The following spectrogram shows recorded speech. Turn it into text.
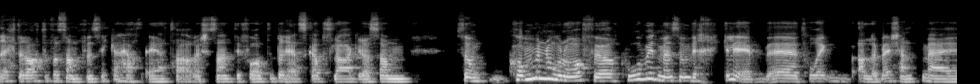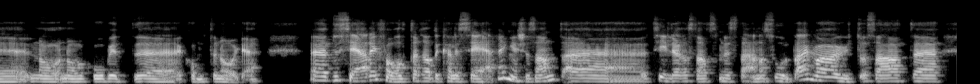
Direktoratet for samfunnssikkerhet har ikke sant, i forhold til beredskapslagre som, som kommer noen år før covid, men som virkelig eh, tror jeg alle ble kjent med når, når covid eh, kom til Norge. Eh, du ser det i forhold til radikalisering. ikke sant? Eh, tidligere statsminister Erna Solberg var ute og sa at eh,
